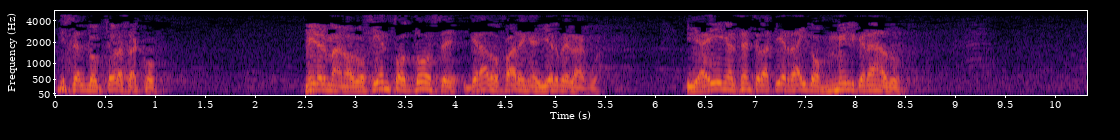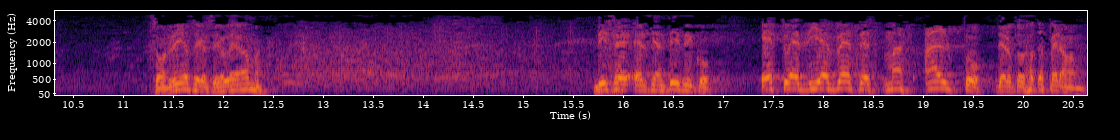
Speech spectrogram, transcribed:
Dice el doctor Asakov. Mira hermano, a 212 grados Fahrenheit hierve el agua. Y ahí en el centro de la Tierra hay 2000 grados. Sonríase que el Señor le ama. Dice el científico, esto es diez veces más alto de lo que nosotros esperábamos.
